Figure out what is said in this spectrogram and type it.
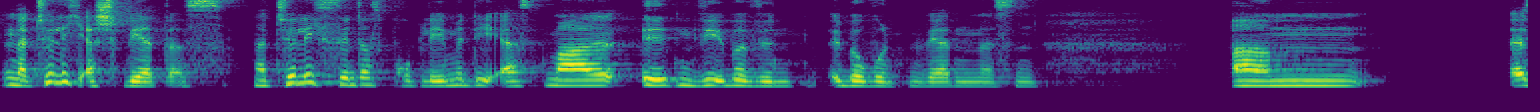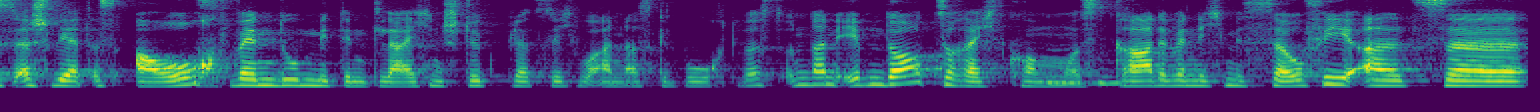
natürlich erschwert das. Natürlich sind das Probleme, die erstmal irgendwie überwunden werden müssen. Ähm, es erschwert es auch, wenn du mit dem gleichen Stück plötzlich woanders gebucht wirst und dann eben dort zurechtkommen musst. Mhm. Gerade wenn ich Miss Sophie als, äh,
